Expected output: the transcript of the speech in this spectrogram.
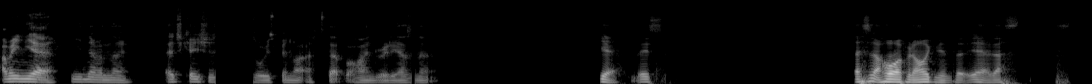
I mean, yeah, you never know. Education has always been like a step behind, really, hasn't it? Yeah, this that's a whole other argument, but yeah, that's. that's-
